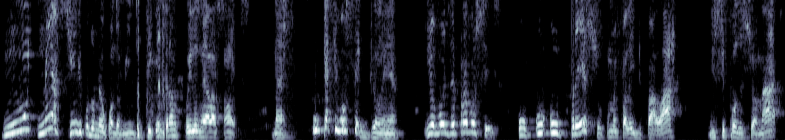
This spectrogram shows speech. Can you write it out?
nem a síndico do meu condomínio, então fiquem tranquilos em relação a isso. Né? O que é que você ganha? E eu vou dizer para vocês, o, o, o preço, como eu falei, de falar, de se posicionar,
